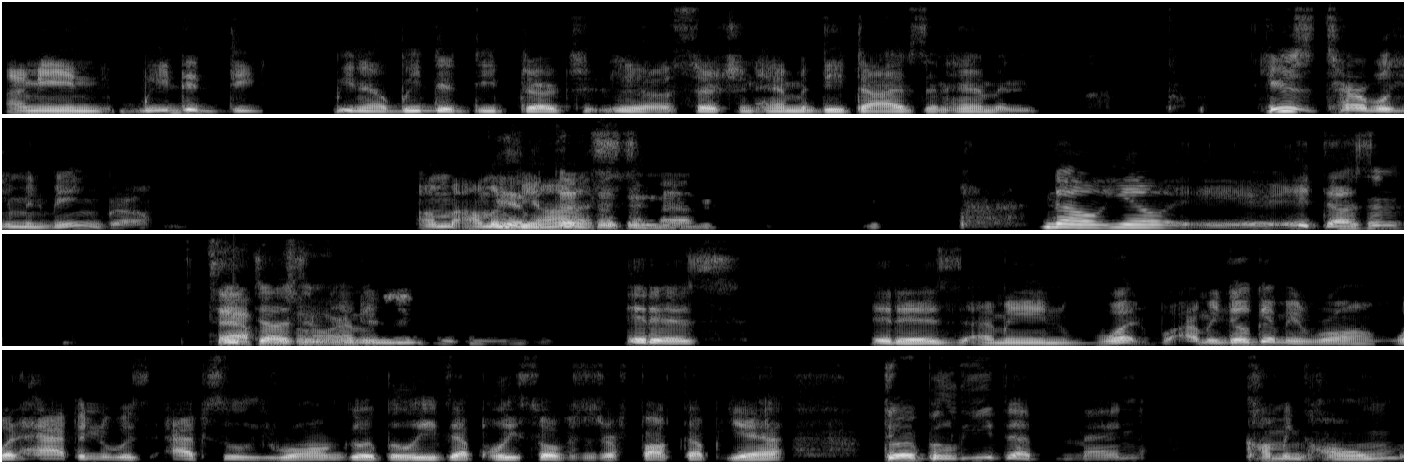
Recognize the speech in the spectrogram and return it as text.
I mean, we did deep, you know, we did deep search, you know, searching him and deep dives in him, and he was a terrible human being, bro. I'm I'm gonna Yeah, be but that honest. doesn't matter. No, you know, it, it doesn't. It's It doesn't. I mean, it is. It is. I mean, what? I mean, don't get me wrong. What happened was absolutely wrong. Do I believe that police officers are fucked up? Yeah. Do I believe that men coming home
